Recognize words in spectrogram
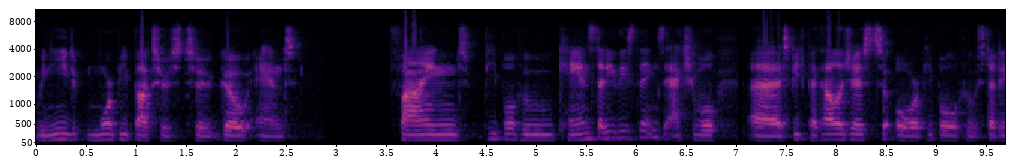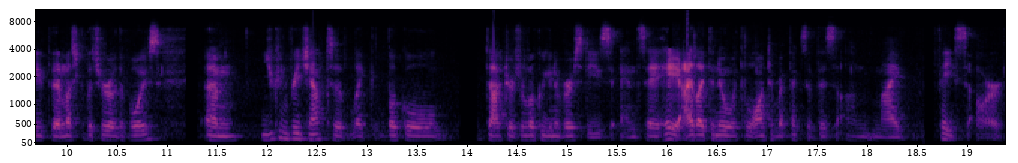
we need more beatboxers to go and find people who can study these things, actual uh, speech pathologists or people who study the musculature of the voice. Um, you can reach out to like local doctors or local universities and say, "Hey, I'd like to know what the long-term effects of this on my face are."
